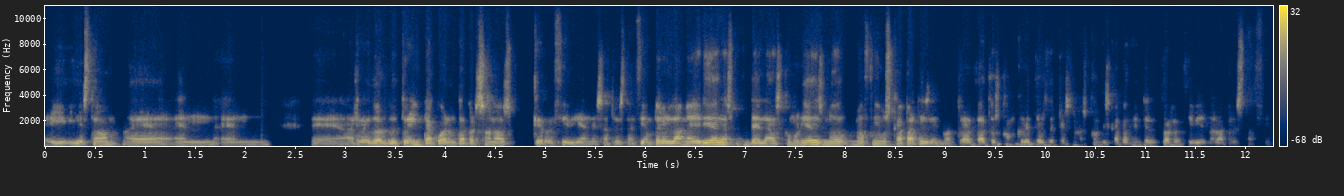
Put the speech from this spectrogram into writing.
y, estaban eh, en eh, alrededor de 30 40 personas que recibían esa prestación. Pero en la mayoría de las, comunidades no, no, fuimos capaces de encontrar datos concretos de personas con discapacidad intelectual recibiendo la prestación.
